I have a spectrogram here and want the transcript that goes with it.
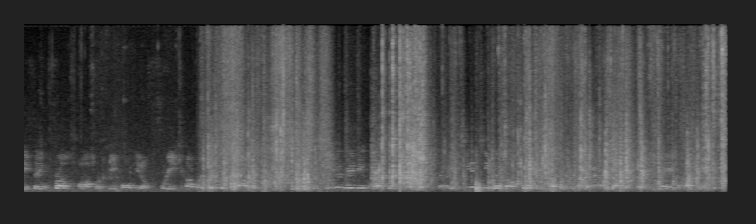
anything from offer people, you know, free coverage of the product. to Even maybe offer, now AT&T does offer, you know, if you're not happy after thirty days, I'm not saying it's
